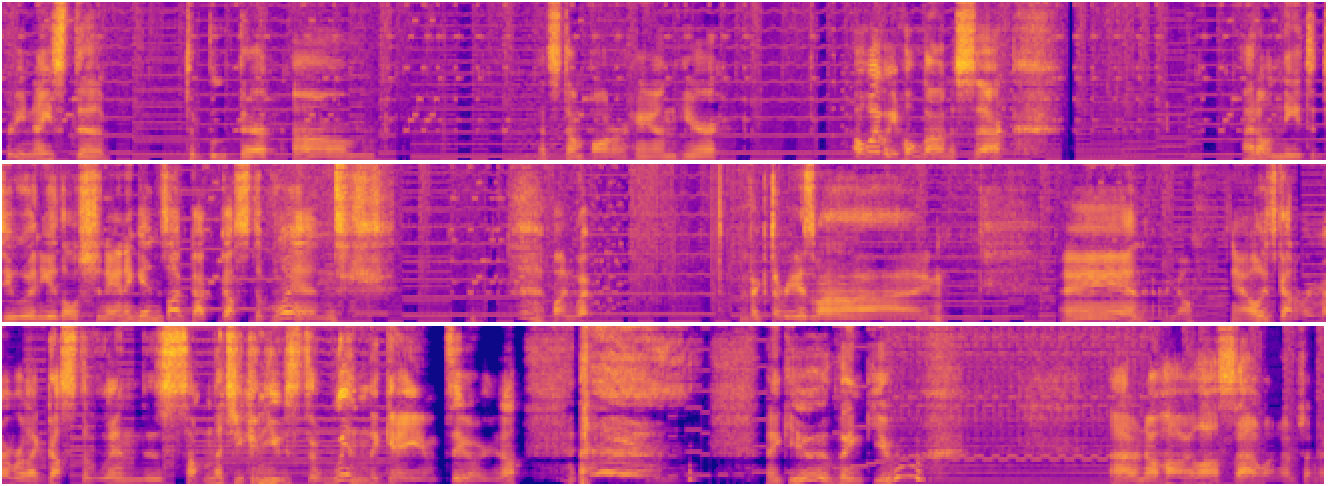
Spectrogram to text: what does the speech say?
pretty nice to, to boot there. Um, Let's dump out our hand here. Oh, wait, wait, hold on a sec. I don't need to do any of those shenanigans. I've got Gust of Wind. Vine Whip. Victory is mine! And there we go. Yeah, always gotta remember that Gust of Wind is something that you can use to win the game, too, you know? thank you, thank you. I don't know how I lost that one, I'm trying to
